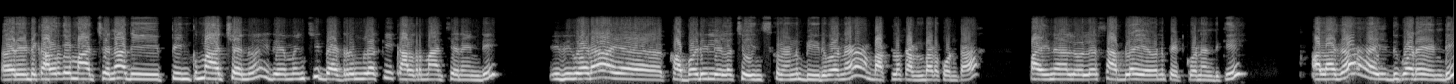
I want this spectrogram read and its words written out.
రెండు కలర్లు మార్చాను. అది పింక్ మార్చాను. ఇదేమంచి బెడ్రూమ్లోకి కలర్ మార్చానండి. ఇది కూడా కబడ్డీలు ఇలా చేయించుకున్నాను. బీరువాన బట్టలు కనబడకుండా పైన లో సబ్లో ఏమైనా పెట్టుకునేందుకు అలాగా ఇది కూడా అండి.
